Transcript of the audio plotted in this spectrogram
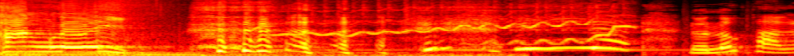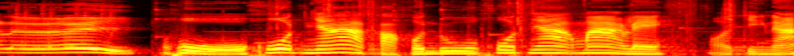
พังเลย โดนรถพังเลย โอ้โห โคตรยากอะ คนดูโคตรยากมากเลยเอจริงนะ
